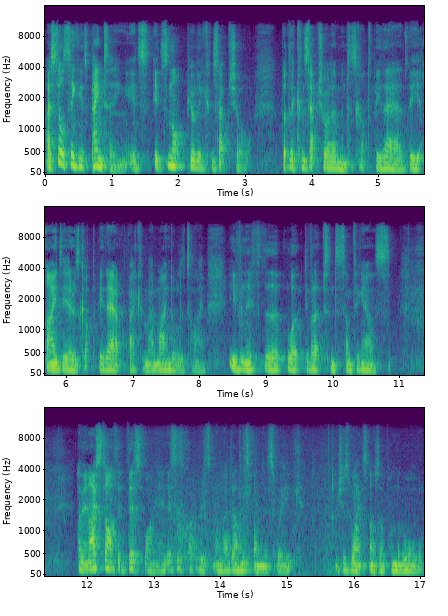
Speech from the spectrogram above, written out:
I still think it's painting. It's it's not purely conceptual, but the conceptual element has got to be there. The idea has got to be there at the back of my mind all the time, even if the work develops into something else. I mean, I started this one. This is quite recent one. I've done this one this week, which is why it's not up on the wall.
